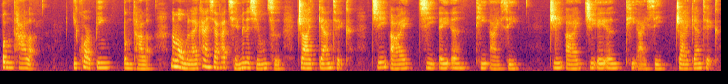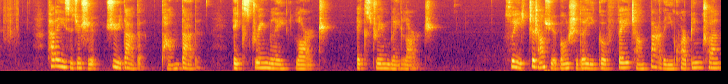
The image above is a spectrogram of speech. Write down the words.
崩塌了，一块冰崩塌了。那么我们来看一下它前面的形容词 gigantic，G I G A N T I C，G I G A N T I C，gigantic，它的意思就是巨大的、庞大的，extremely large。extremely large。所以这场雪崩使得一个非常大的一块冰川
